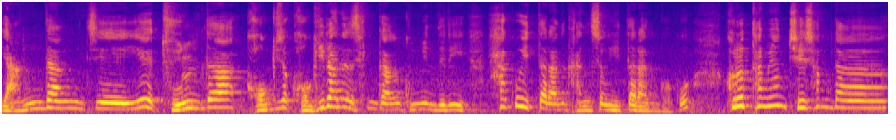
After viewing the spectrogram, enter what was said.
양당제에 둘 다 거기서 거기라는 생각을 국민들이 하고 있다라는 가능성이 있다라는 거고 그렇다면 제3당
